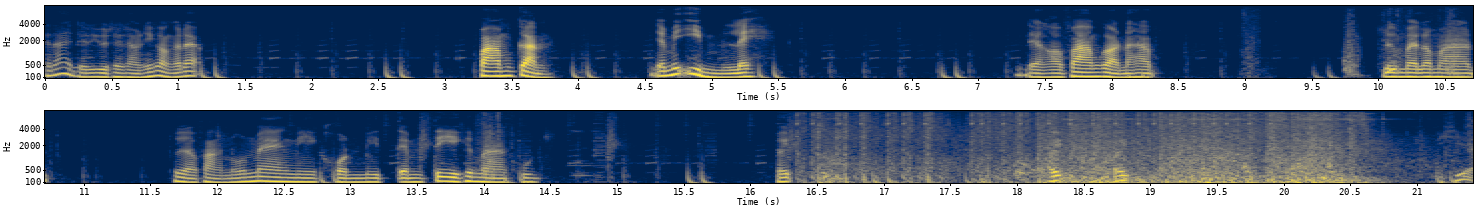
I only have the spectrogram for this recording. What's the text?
ก็ได้เดี๋ยวอยู่แถวๆนี้ก่อนก็ได้ฟาร์มกัน ยังไม่อิ่มเลย เดี๋ยวขอฟาร์มก่อนนะครับ ลืมไปเรามาเผื่อฝั่งนู้นแม่งมีคนมีเต็มตี้ขึ้นมากู เฮ้ย เฮ้ย เฮ้ยเฮีย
